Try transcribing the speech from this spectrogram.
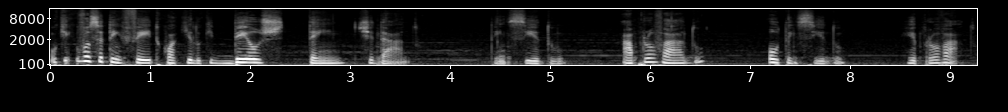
O que, que você tem feito com aquilo que Deus tem te dado? Tem sido aprovado ou tem sido reprovado?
